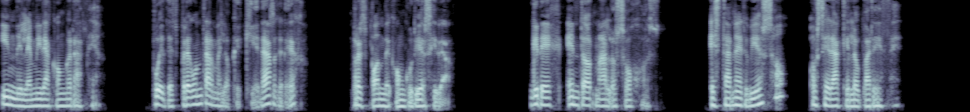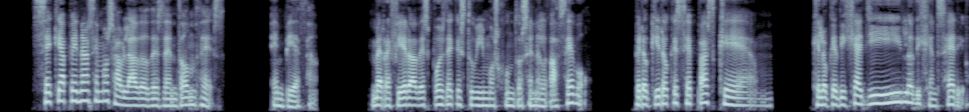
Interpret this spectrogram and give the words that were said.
Indy le mira con gracia. Puedes preguntarme lo que quieras, Greg, responde con curiosidad. Greg entorna los ojos. ¿Está nervioso o será que lo parece? Sé que apenas hemos hablado desde entonces. Empieza. Me refiero a después de que estuvimos juntos en el gazebo. Pero quiero que sepas que... que lo que dije allí lo dije en serio.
